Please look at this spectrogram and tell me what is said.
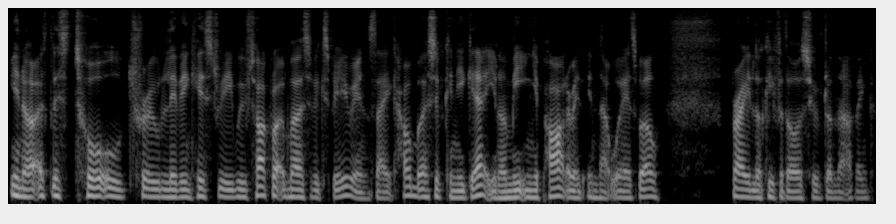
you know, this total true living history. We've talked about immersive experience. Like, how immersive can you get, you know, meeting your partner in, in that way as well? Very lucky for those who've done that, I think.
